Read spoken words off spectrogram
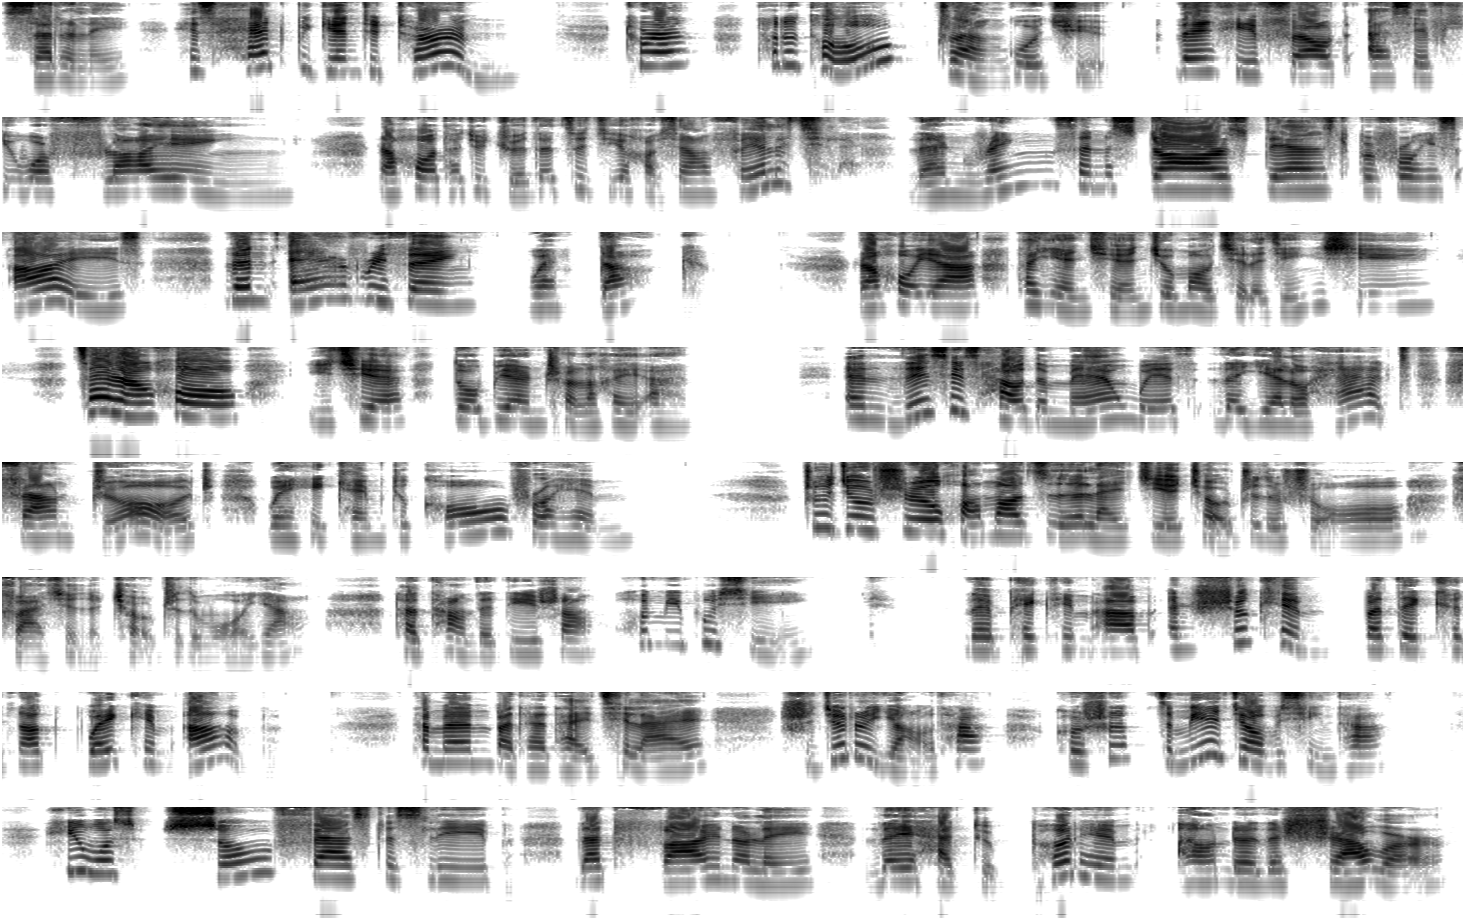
Suddenly, his head began to turn. 突然，他的头转过去。then he felt as if he were flying. 然后他就觉得自己好像飞了起来。Then rings and stars danced before his eyes. Then everything went dark. 然后呀，他眼前就冒起了金星。再然后，一切都变成了黑暗。And this is how the man with the yellow hat found George when he came to call for him. 这就是黄帽子来接乔治的时候发现了乔治的模样。他躺在地上昏迷不醒。They picked him up and shook him, but they could not wake him up. 他们把他抬起来，使劲的摇他，可是怎么也叫不醒他。He was so fast asleep that finally they had to put him under the shower.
